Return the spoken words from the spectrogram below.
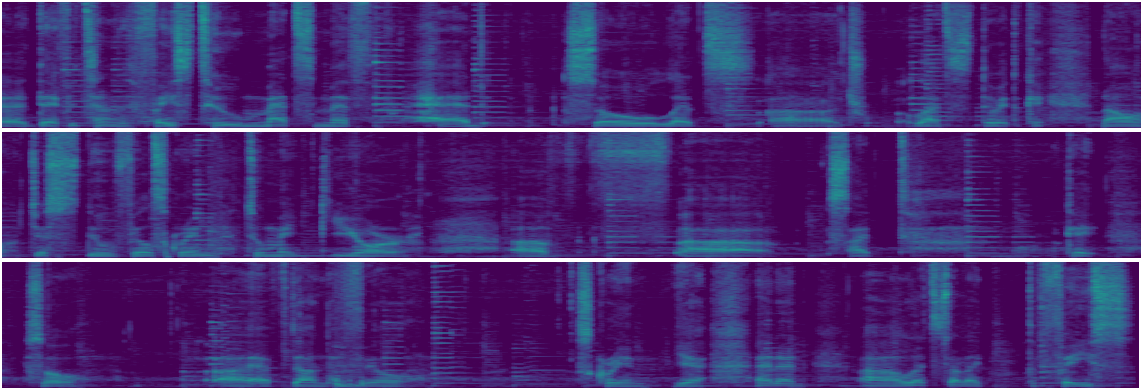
uh, Davidson face to Matt Smith head. So let's uh, let's do it. Okay. Now just do fill screen to make your uh, uh, site okay. So I have done the fill screen. Yeah. And then uh, let's select the face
